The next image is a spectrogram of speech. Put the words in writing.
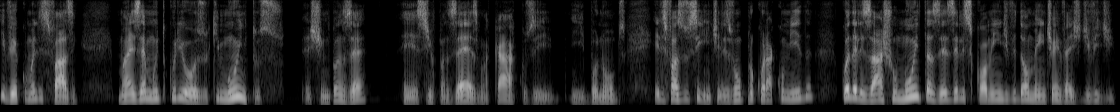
e ver como eles fazem. Mas é muito curioso que muitos é, chimpanzé, é, chimpanzés, macacos e, e bonobos, eles fazem o seguinte: eles vão procurar comida, quando eles acham, muitas vezes eles comem individualmente ao invés de dividir.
